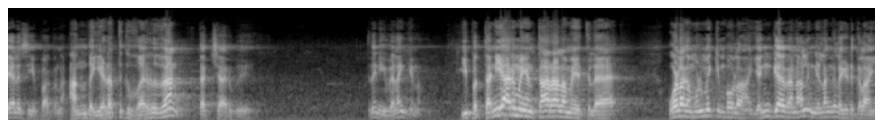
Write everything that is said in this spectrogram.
வேலை செய்ய பார்க்கணும். அந்த இடத்துக்கு வருதான் தற்சார்பு. இதை நீ விளங்கணும். இப்போ தனியார் மயம் தாராளமயத்தில் உலகம் முழுமைக்கும் போகலாம் எங்கே வேணாலும் நிலங்களை எடுக்கலாம்.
